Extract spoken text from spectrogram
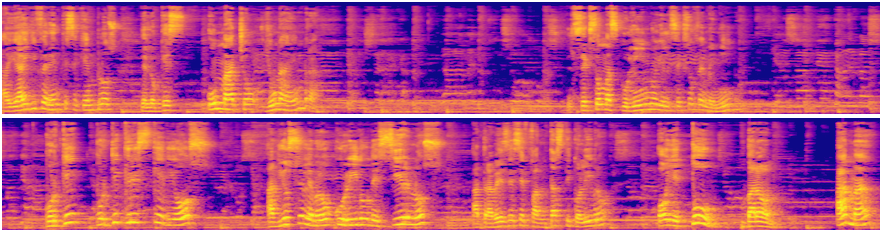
Ahí hay diferentes ejemplos de lo que es un macho y una hembra. El sexo masculino y el sexo femenino. ¿Por qué? ¿Por qué crees que Dios, a Dios se le habrá ocurrido decirnos a través de ese fantástico libro, oye tú, varón, ama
